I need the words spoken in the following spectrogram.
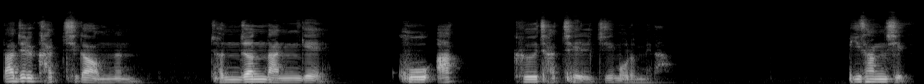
따질 가치가 없는 전전 단계 구악 그 자체일지 모릅니다. 비상식,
